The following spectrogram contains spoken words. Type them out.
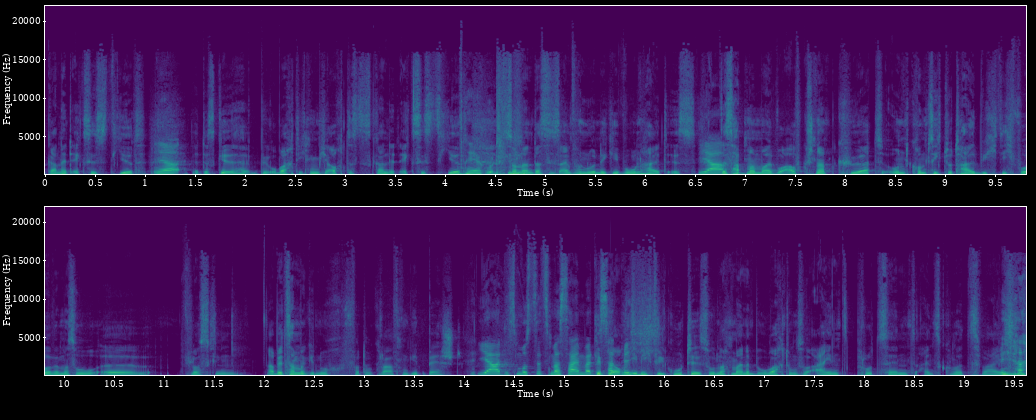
gar nicht existiert. Ja. Das beobachte ich nämlich auch, dass das gar nicht existiert, ja, sondern dass es einfach nur eine Gewohnheit ist. Ja. Das hat man mal wo aufgeschnappt gehört und kommt sich total wichtig vor, wenn man so äh, Floskeln aber jetzt haben wir genug Fotografen gebasht. Ja, das muss jetzt mal sein, weil Gibt das ja auch ewig viel Gute, so nach meiner Beobachtung so 1%, 1,2. Ja,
